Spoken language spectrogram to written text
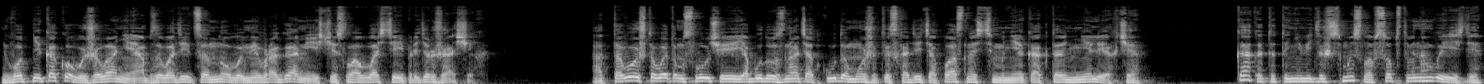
Вот никакого желания обзаводиться новыми врагами из числа властей придержащих. От того, что в этом случае я буду знать, откуда может исходить опасность, мне как-то не легче. «Как это ты не видишь смысла в собственном выезде?»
